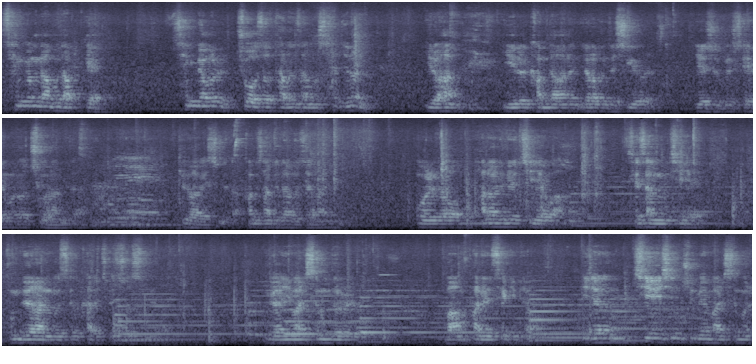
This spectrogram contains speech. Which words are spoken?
생명나무답게 생명을 주어서 다른 사람을 살리는 이러한 일을 감당하는 여러분 되시기를 예수 그리스도의 이름으로 축원합니다. 기도하겠습니다. 감사합니다, 아버지 하나님. 오늘도 하나님의 지혜와 세상 지혜, 분별하는 것을 가르쳐 주셨습니다. 우리가 이 말씀들을 마음판에 새기며 이제는 지혜신 주님의 말씀을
